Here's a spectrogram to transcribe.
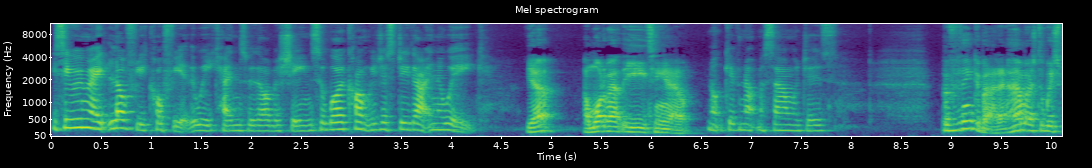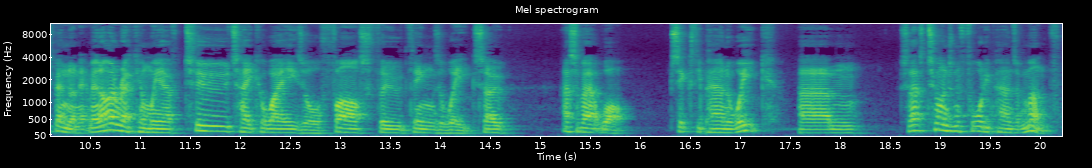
You see, we make lovely coffee at the weekends with our machine, so why can't we just do that in the week? Yeah? And what about the eating out? Not giving up my sandwiches. But if you think about it, how much do we spend on it? I mean, I reckon we have two takeaways or fast food things a week. So that's about what? £60 a week? Um, so that's £240 a month.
